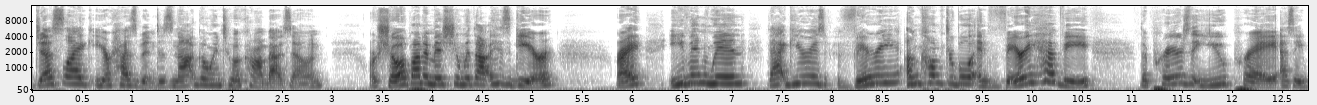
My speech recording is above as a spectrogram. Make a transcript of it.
Just like your husband does not go into a combat zone or show up on a mission without his gear, right? Even when that gear is very uncomfortable and very heavy, the prayers that you pray as a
